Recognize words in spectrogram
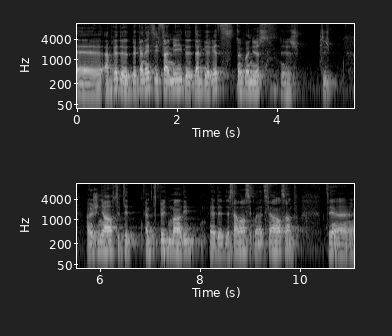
Euh, après, de, connaître ces familles d'algorithmes, c'est un bonus. Euh, un junior, c'est peut-être un petit peu demandé euh, de, savoir c'est quoi la différence entre un,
